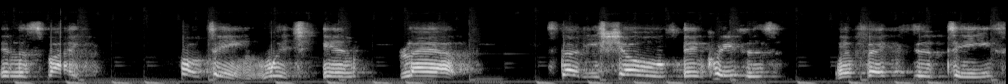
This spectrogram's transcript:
in the spike protein, which in lab studies shows increases infectivities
